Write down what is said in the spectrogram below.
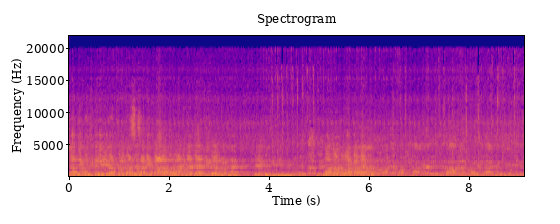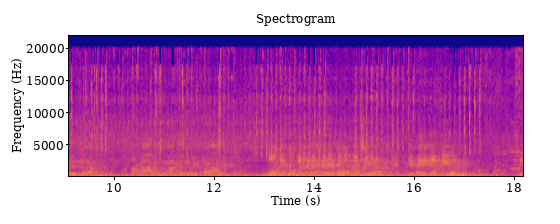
ਚੱਲਦੀ ਕੁਸ਼ਤੀ ਦੇ ਵਿੱਚ ਜਿਹੜਾ ਉੱਪਰ ਪਾਸੇ ਸਾਡੇ ਕਾਲਾ ਭਲਵਾਨ ਦਾ ਤਿਆਰ ਕੀਤਾ ਹੋਇਆ ਬੈਠਾ ਹੈ ਜਿਹੜੇ ਕੁਸ਼ਤੀ ਦੇਖ ਰਹੇ ਹੋ। ਬਹੁਤ ਬਹੁਤ ਮੁਬਾਰਕਾਂ ਤੁਹਾਨੂੰ ਲੋ ਦੇਖੋ ਸਾਡੇ ਵਿੱਚ ਕਹਿੰਦੇ ਬਹੁਤ ਮੱਛੀ ਬੜਾ ਇਹ ਤੇਰੀ ਕਾਪੀ ਹੋ ਤੇ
